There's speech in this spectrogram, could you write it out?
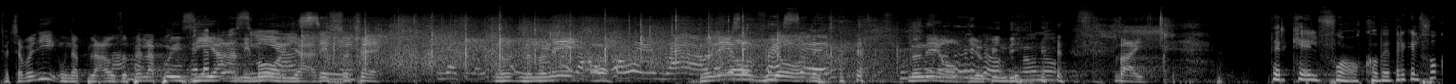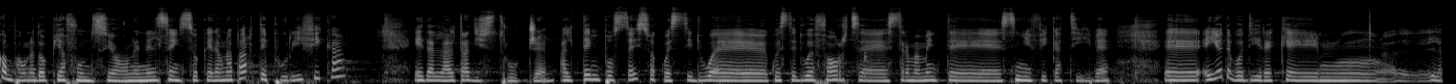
Facciamogli un applauso Mamma per la poesia, per la poesia a memoria. Sì. Adesso c'è. Non, non, è, oh, non è ovvio, non è ovvio, no, quindi no, no. vai. Perché il fuoco? Beh, perché il fuoco ha un po' una doppia funzione, nel senso che da una parte purifica e dall'altra distrugge. Al tempo stesso due, queste due forze estremamente significative. Eh, e io devo dire che mh,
